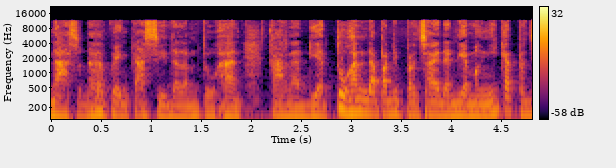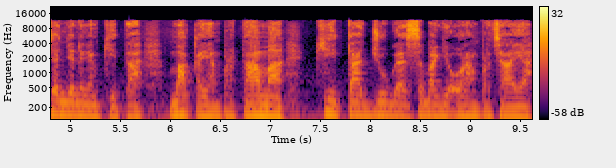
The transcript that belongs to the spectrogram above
Nah, saudara yang kasih dalam Tuhan, karena dia Tuhan dapat dipercaya dan dia mengikat perjanjian dengan kita, maka yang pertama kita juga sebagai orang percaya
